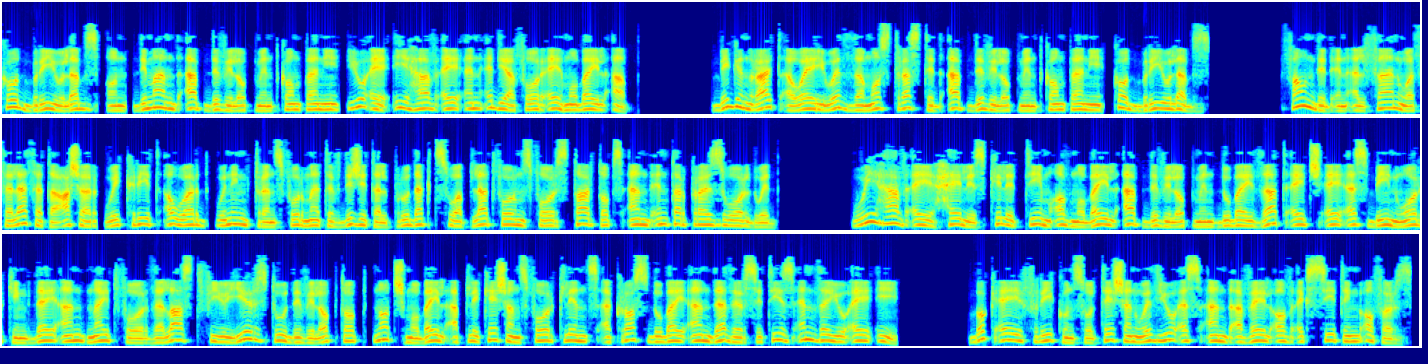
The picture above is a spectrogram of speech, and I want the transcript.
Code Brew Labs, on demand app development company, UAE have an idea for a mobile app. Begin right away with the most trusted app development company, Code Brew Labs. Founded in 2013, we create award-winning transformative digital products or platforms for startups and enterprises worldwide. We have a highly skilled team of mobile app development Dubai that has been working day and night for the last few years to develop top-notch mobile applications for clients across Dubai and other cities in the UAE. Book a free consultation with us and avail of exciting offers.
